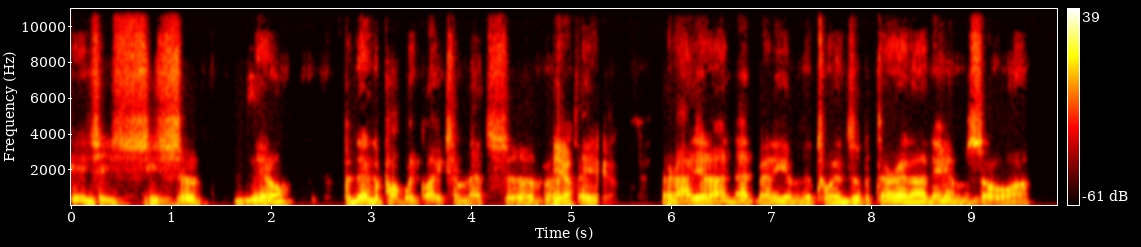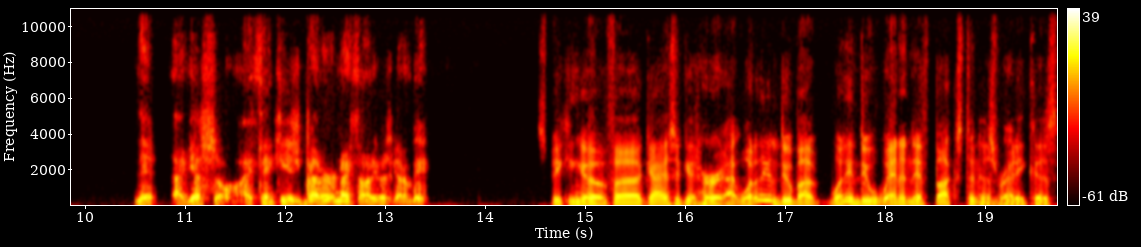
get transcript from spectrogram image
He's he's, he's uh, you know, but then the public likes him. That's uh, yeah. They, they're not in on that many of the twins, but they're in on him. So, uh, I guess so. I think he's better than I thought he was going to be. Speaking of uh, guys who get hurt, what are they going to do about what are they going to do when and if Buxton is ready? Because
